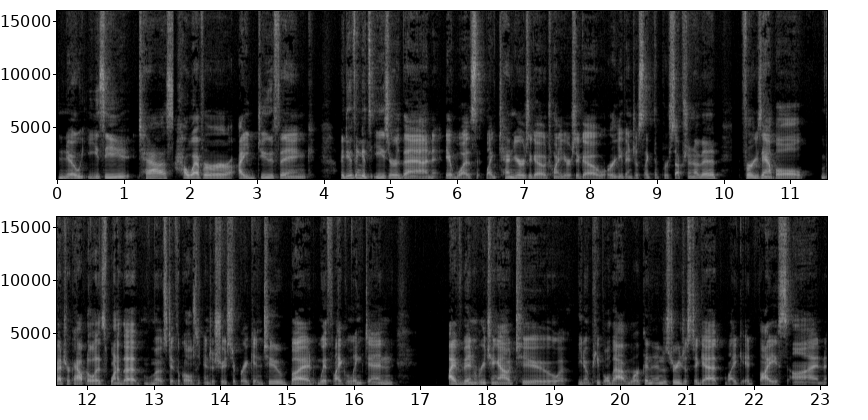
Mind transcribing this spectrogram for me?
no easy task. However, I do think I do think it's easier than it was like 10 years ago, 20 years ago, or even just like the perception of it. For example, venture capital is one of the most difficult industries to break into, but with like LinkedIn, I've been reaching out to, you know, people that work in the industry just to get like advice on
